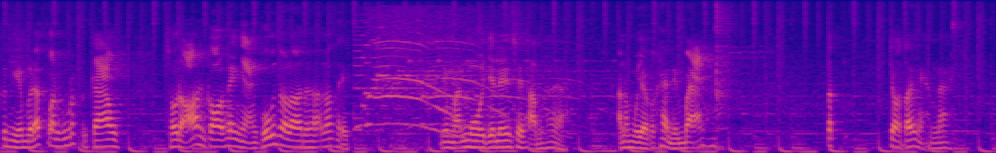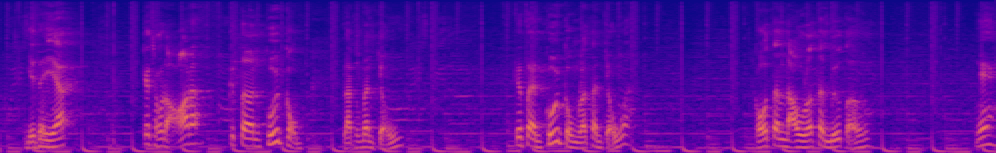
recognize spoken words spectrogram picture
kinh nghiệm về đất của anh cũng rất là cao. Sổ đỏ anh coi hai ngàn cuốn tao lên rồi đó thiệt. Nhưng mà anh mua cho nên xây thành thôi à. Anh không bao giờ có khái niệm bán. Tất cho tới ngày hôm nay. Vậy thì á, cái sổ đỏ đó, cái tên cuối cùng là tên chủ. Cái tên cuối cùng là tên chủ á. Cổ tên đầu là tên biểu tượng. Nha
